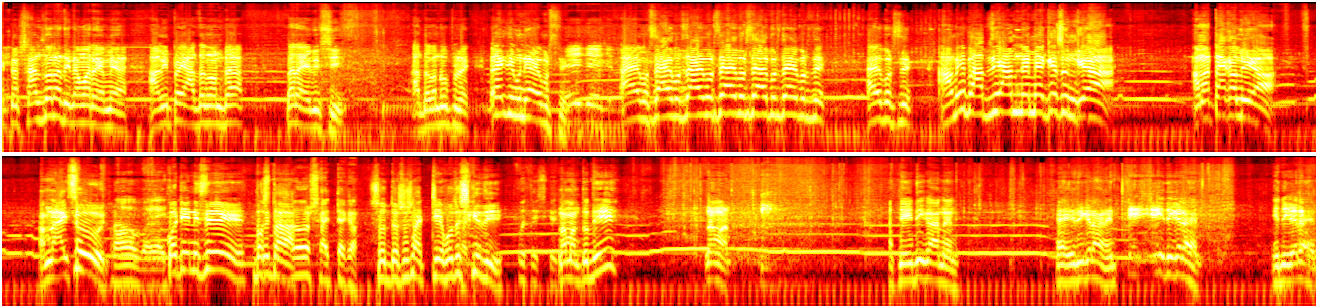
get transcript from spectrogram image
একটা সান্ত্বনা দিন আমার। আমি আমি প্রায় আধা ঘণ্টা দাঁড়াই দিছি। আধা ঘণ্টা উপরে। এই যে উনি আয় পড়ছে। আয় পড়ছে আয় পড়ছে আয় পড়ছে আয় পড়ছে আয় পড়ছে আয় পড়ছে আয় পড়ছে। আমি ভাবছি আপনি আমি গেছুন গিয়া। আমার টাকা লইয়া। হ্যাঁ নিছে বস্তা? ষাট টাকা। চোদ্দশো পঁচিশ কেজি? পঁচিশ কেজি। নামান তো দি। নামান। আচ্ছা এইদিকে আনেন। হ্যাঁ এদিকে রাখেন। এইদিকে রাখেন। এদিকে রাখেন।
